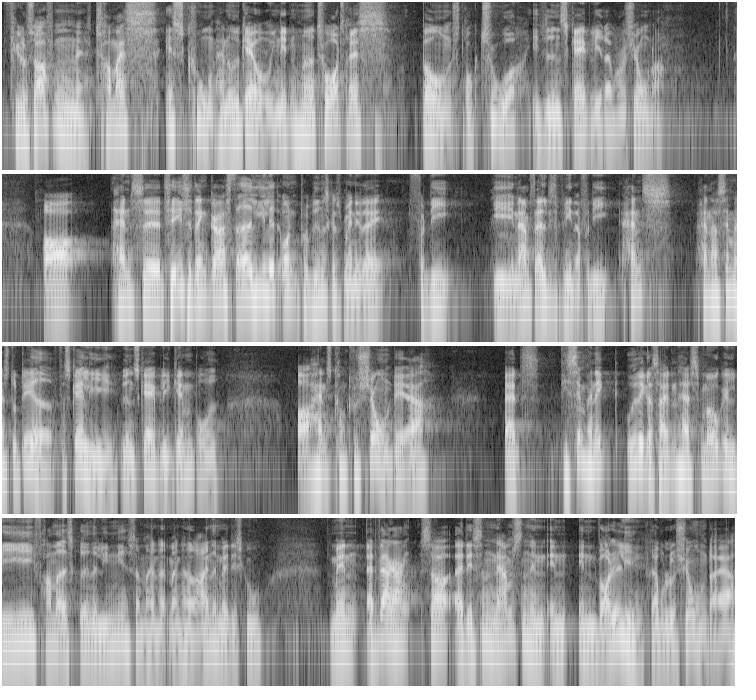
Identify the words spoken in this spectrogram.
Filosofen Thomas S. Kuhn, han udgav i 1962 bogen Struktur i videnskabelige revolutioner. Og hans øh, tese, den gør stadig lige lidt ondt på videnskabsmænd i dag, fordi i nærmest alle discipliner, fordi hans, han har simpelthen studeret forskellige videnskabelige gennembrud, og hans konklusion, det er, at de simpelthen ikke udvikler sig i den her smukke, lige fremadskridende linje, som han, man havde regnet med, de skulle. Men at hver gang, så er det sådan nærmest sådan en, en, en voldelig revolution, der er,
